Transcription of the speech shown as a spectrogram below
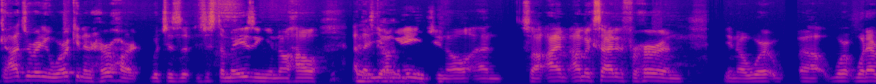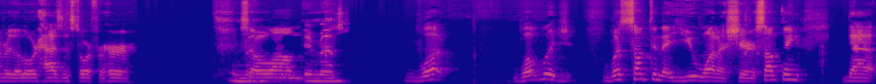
God's already working in her heart, which is just amazing. You know how at that young age, you know, and so I'm I'm excited for her, and you know where, uh, where whatever the Lord has in store for her. Amen. So, um, Amen. What what would what's something that you want to share? Something that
